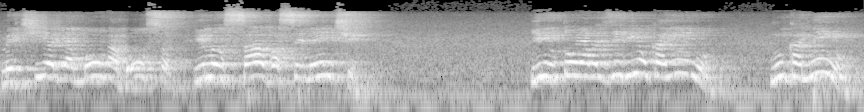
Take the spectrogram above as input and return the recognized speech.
metia-lhe a mão na bolsa e lançava a semente. E então elas iriam caindo no caminho.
